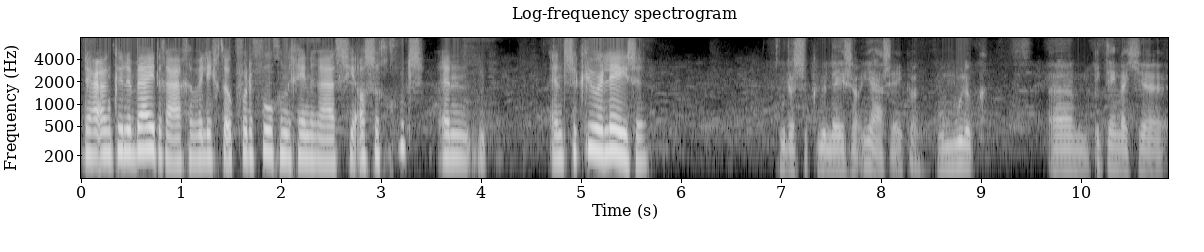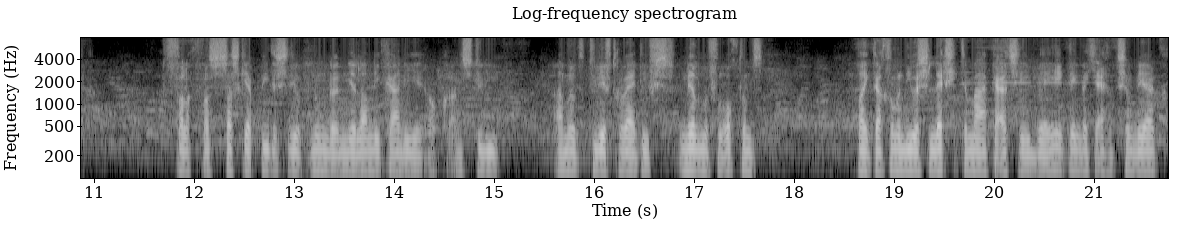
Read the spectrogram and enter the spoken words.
daaraan kunnen bijdragen, wellicht ook voor de volgende generatie, als ze goed en, en secuur lezen? Goed en secuur lezen, ja zeker. Hoe moeilijk. Um, ik denk dat je, toevallig was Saskia Pieters die ook noemde, Nederlandica, die ook aan de studie aan Multatuli heeft gewijd, die mailde me vanochtend want ik dacht om een nieuwe selectie te maken uit zijn. Ik denk dat je eigenlijk zijn werk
